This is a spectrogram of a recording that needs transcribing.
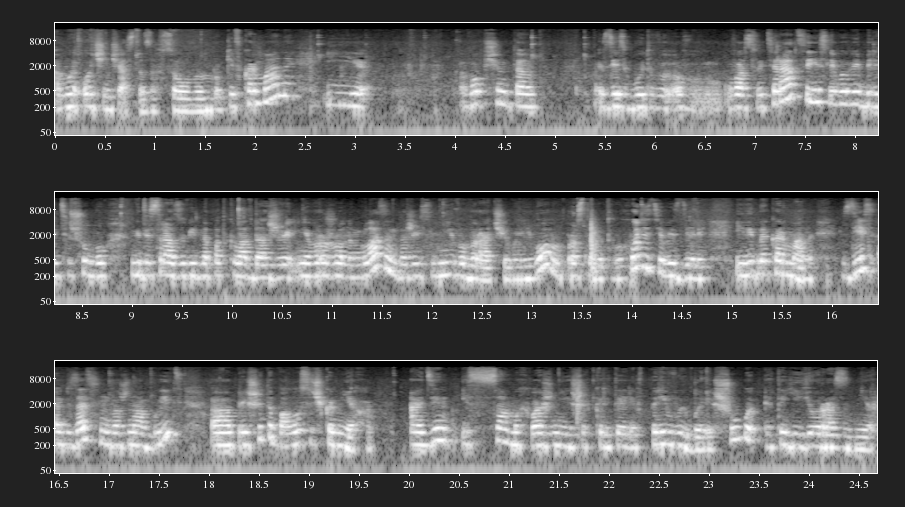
Мы очень часто засовываем руки в карманы, и, в общем-то, Здесь будет у вас вытираться, если вы выберете шубу, где сразу видно подклад даже невооруженным глазом, даже если не выворачивая его, вы просто вот выходите в изделие и видно карманы. Здесь обязательно должна быть э, пришита полосочка меха. Один из самых важнейших критериев при выборе шубы – это ее размер.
